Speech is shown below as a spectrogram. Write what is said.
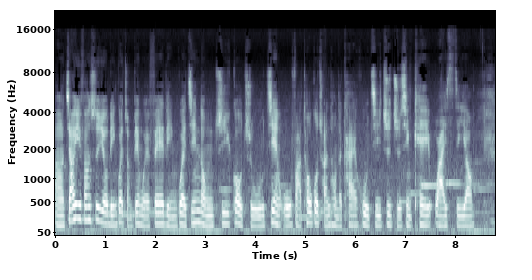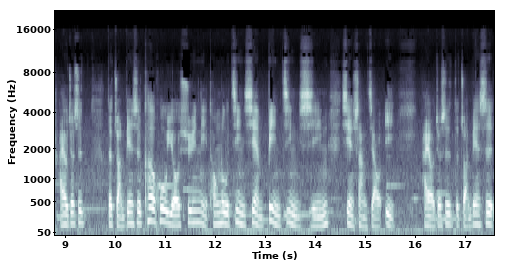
呃，交易方式由临柜转变为非临柜，金融机构逐渐无法透过传统的开户机制执行 KYC 哦。还有就是的转变是客户由虚拟通路进线并进行线上交易。还有就是的转变是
